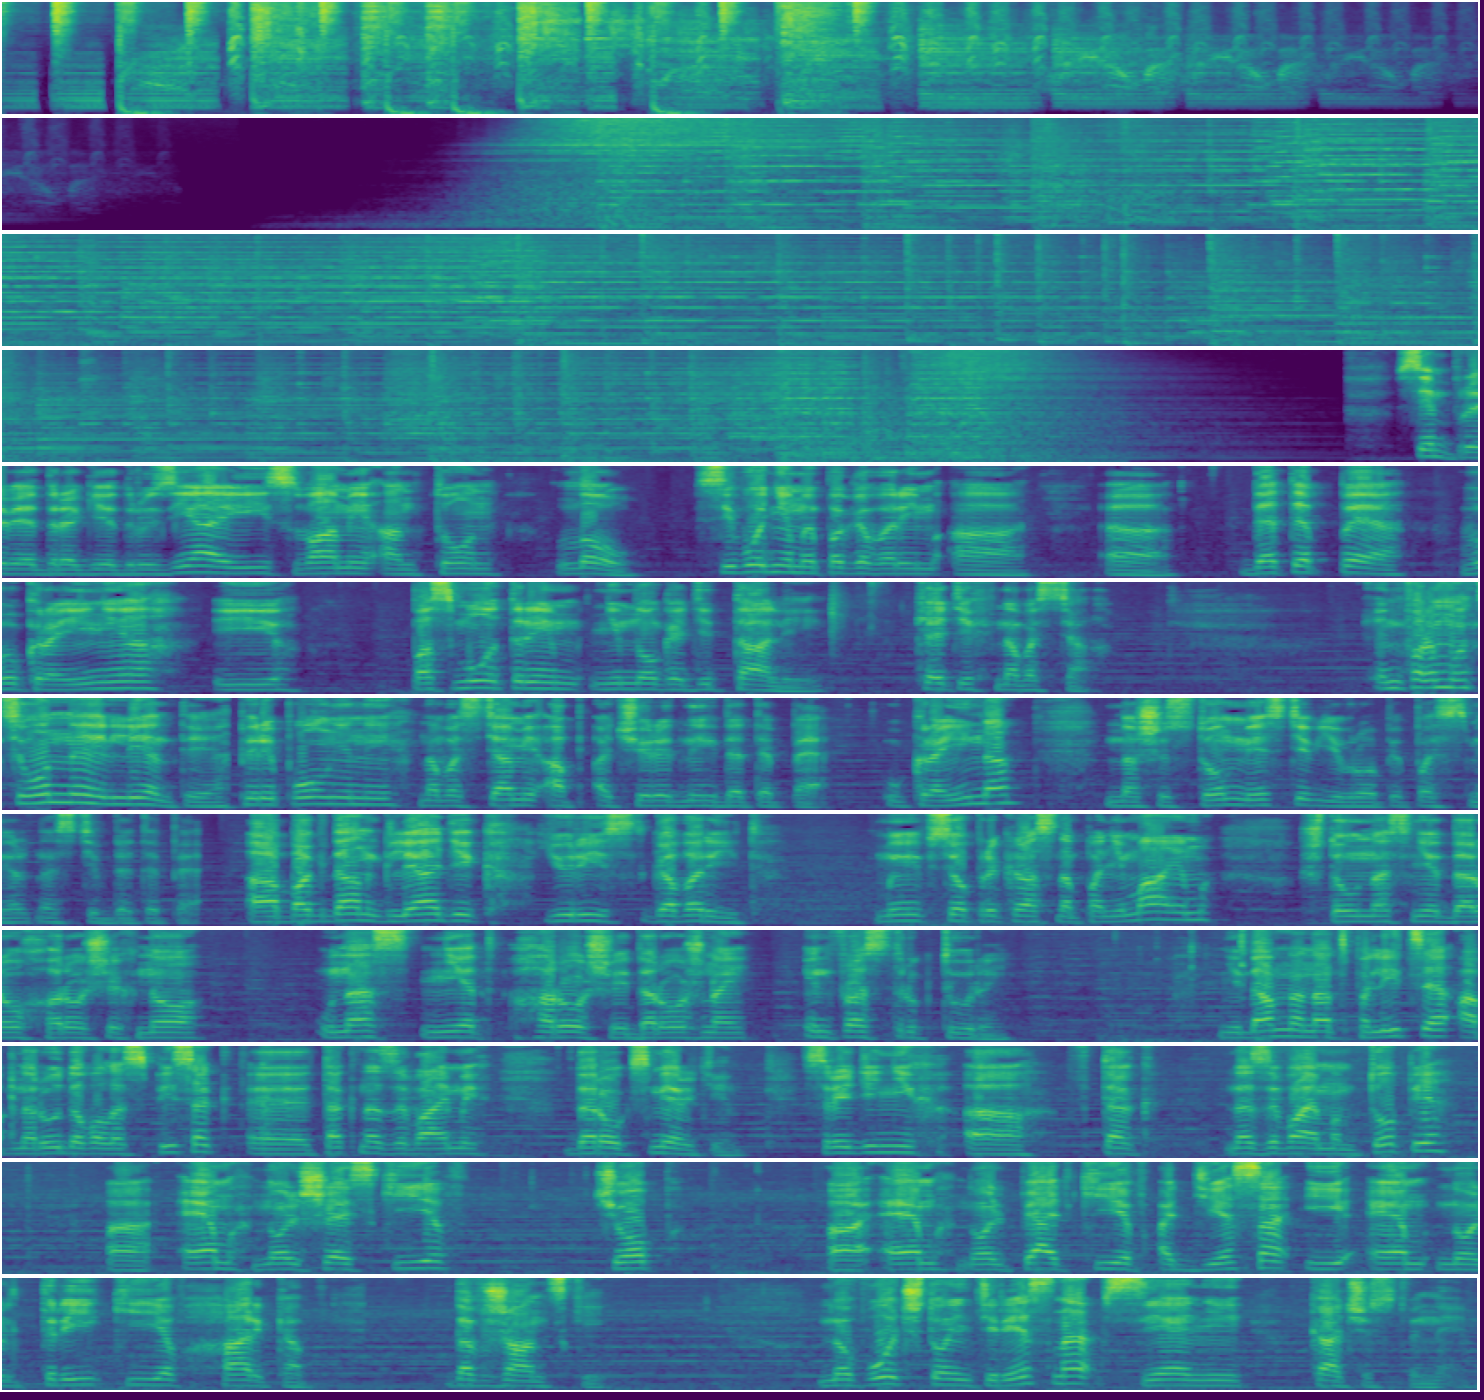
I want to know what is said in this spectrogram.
Bye. Всем привет, дорогие друзья, и с вами Антон Лоу. Сегодня мы поговорим о, о ДТП в Украине и посмотрим немного деталей к этих новостях. Информационные ленты переполнены новостями об очередных ДТП. Украина на шестом месте в Европе по смертности в ДТП. А Богдан Глядик, юрист, говорит, мы все прекрасно понимаем, что у нас нет дорог хороших, но у нас нет хорошей дорожной инфраструктуры. Недавно нацполиция обнародовала список э, так называемых дорог смерти. Среди них э, в так называемом топе э, М06 Киев, ЧОП, э, М05 Киев Одесса и М03 Киев Харьков Довжанский. Но вот что интересно, все они качественные.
